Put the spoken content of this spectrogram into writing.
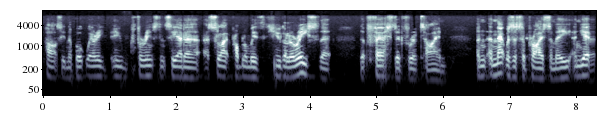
parts in the book where he, he for instance, he had a, a, slight problem with Hugo Lloris that that festered for a time, and and that was a surprise to me. And yet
